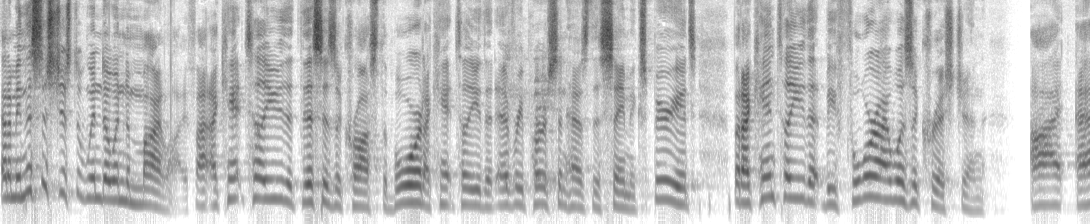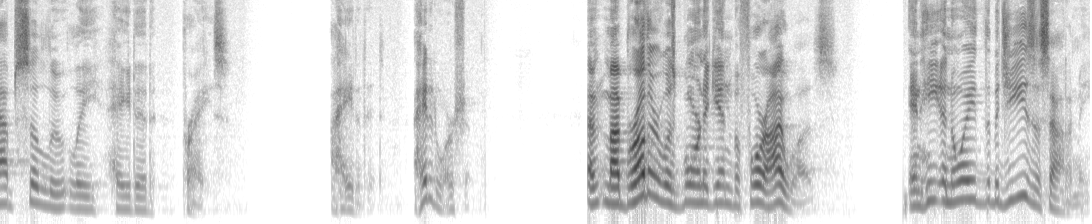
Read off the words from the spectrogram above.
And I mean, this is just a window into my life. I, I can't tell you that this is across the board. I can't tell you that every person has the same experience, but I can tell you that before I was a Christian, I absolutely hated praise. I hated it. I hated worship. And my brother was born again before I was, and he annoyed the bejesus out of me.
